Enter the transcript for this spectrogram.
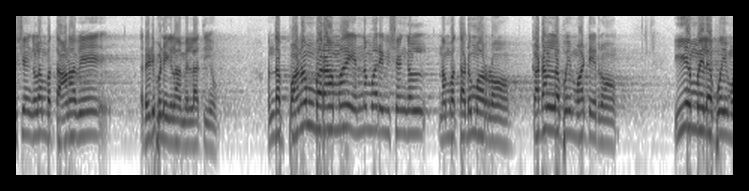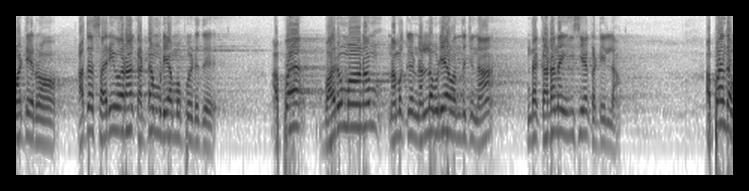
விஷயங்களை நம்ம தானாகவே ரெடி பண்ணிக்கலாம் எல்லாத்தையும். அந்த பணம் வராமல் என்ன மாதிரி விஷயங்கள் நம்ம தடுமாறுறோம்? கடனில் போய் மாட்டிடுறோம். இஎம்ஐயில் போய் மாட்டிடுறோம். அதை சரிவராக கட்ட முடியாமல் போயிடுது. அப்போ வருமானம் நமக்கு நல்லபடியாக வந்துச்சுன்னா இந்த கடனை ஈஸியாக கட்டிடலாம். அப்போ இந்த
